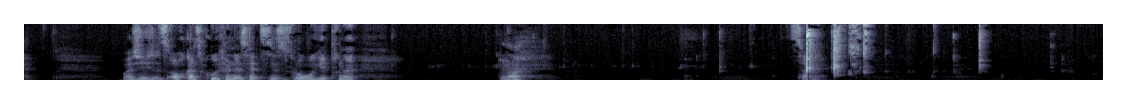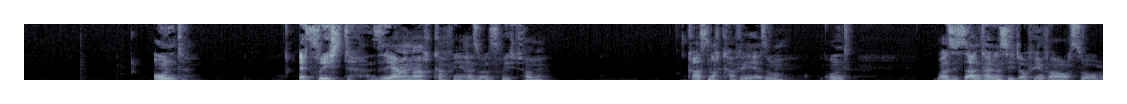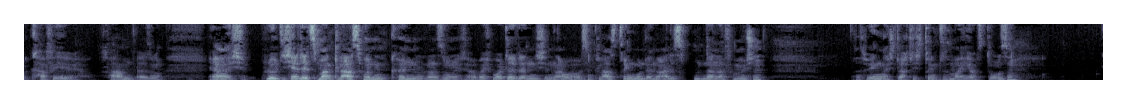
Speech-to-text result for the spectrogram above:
was ich jetzt auch ganz cool finde, ist jetzt dieses Logo hier drin. Na, Zack. Und es riecht sehr nach Kaffee, also es riecht schon krass nach Kaffee, also und was ich sagen kann, es sieht auf jeden Fall auch so kaffeefarben, also ja, ich blöd, ich hätte jetzt mal ein Glas holen können oder so, aber ich wollte dann nicht in, aus dem Glas trinken und dann alles miteinander vermischen. Deswegen, ich dachte, ich trinke das mal hier aus Dose.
